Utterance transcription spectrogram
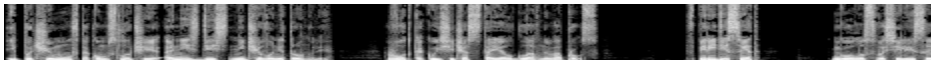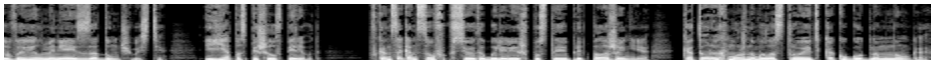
и почему в таком случае они здесь ничего не тронули? Вот какой сейчас стоял главный вопрос. «Впереди свет!» Голос Василисы вывел меня из задумчивости, и я поспешил вперед. В конце концов, все это были лишь пустые предположения, которых можно было строить как угодно много.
